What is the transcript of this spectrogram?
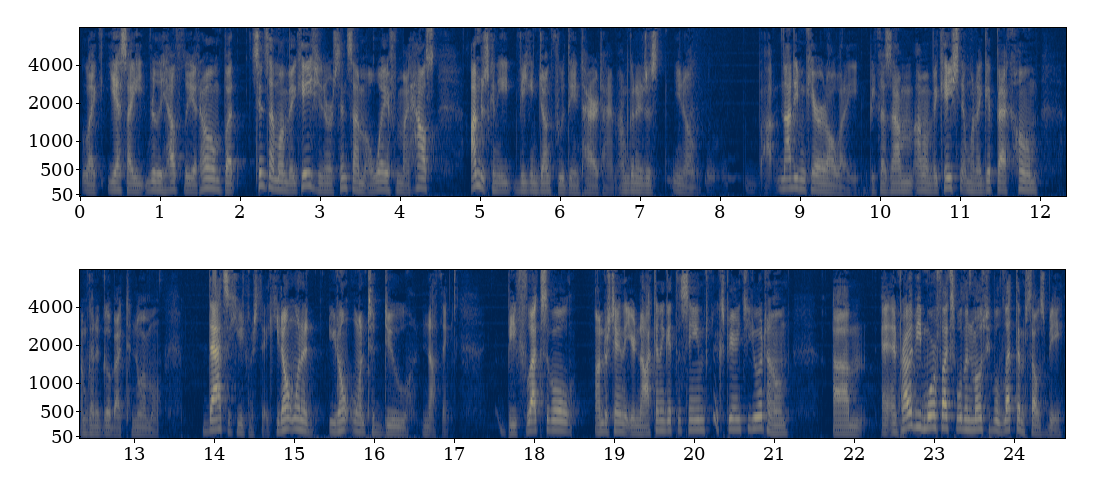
like, yes, I eat really healthily at home, but since I'm on vacation or since I'm away from my house, I'm just going to eat vegan junk food the entire time. I'm going to just, you know, not even care at all what I eat because I'm I'm on vacation and when I get back home, I'm going to go back to normal. That's a huge mistake. You don't want to you don't want to do nothing. Be flexible, understand that you're not going to get the same experience you do at home. Um, and, and probably be more flexible than most people let themselves be,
